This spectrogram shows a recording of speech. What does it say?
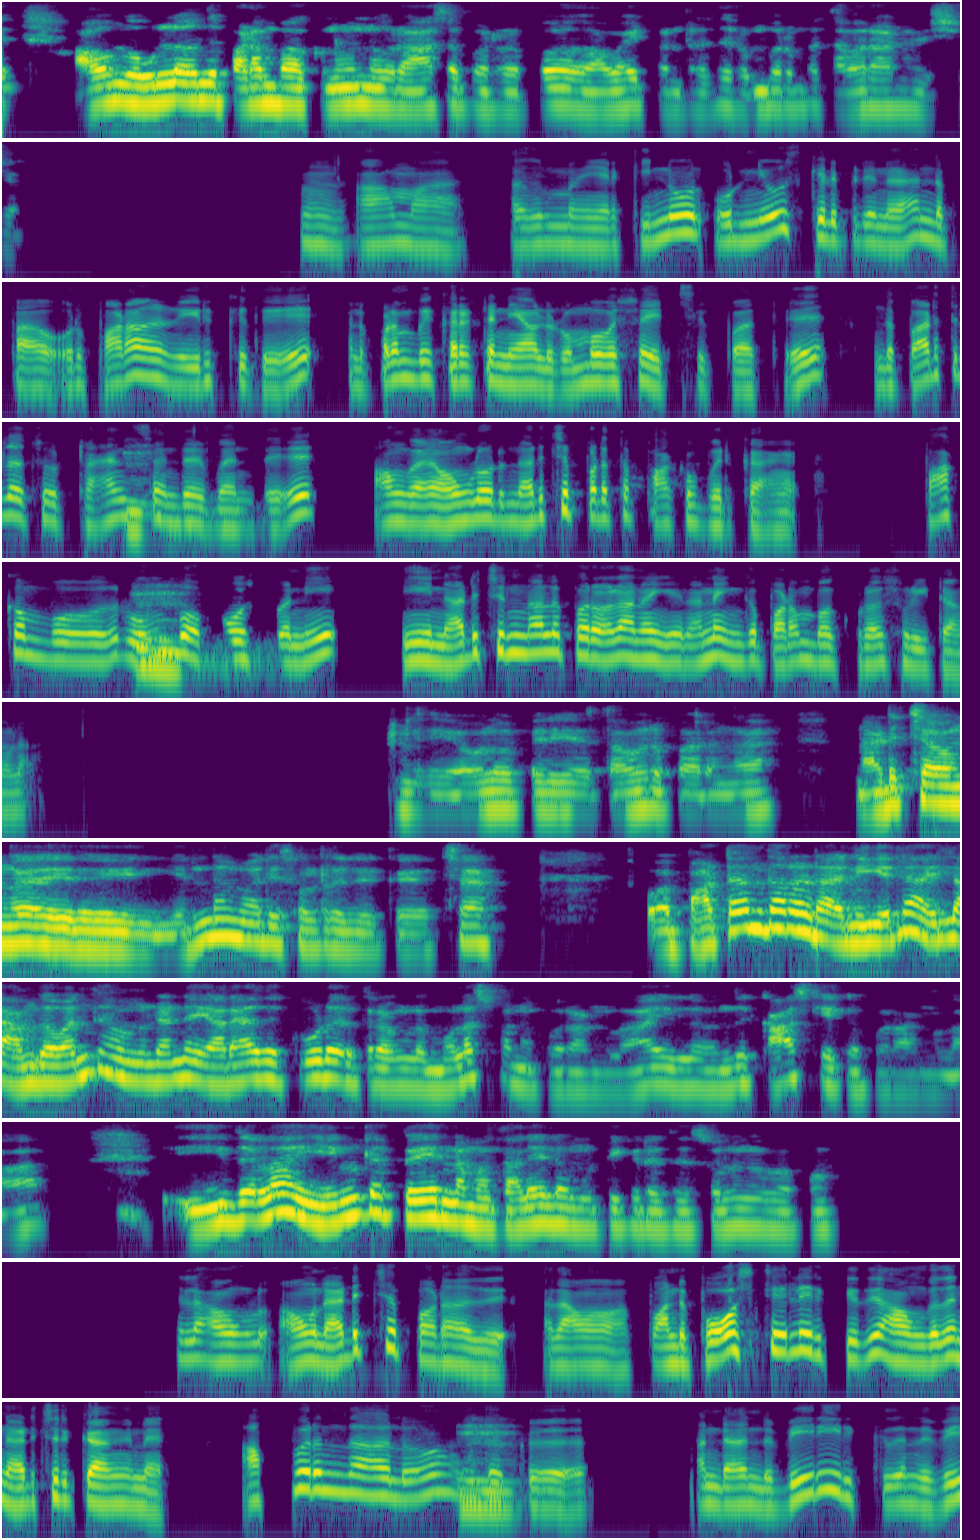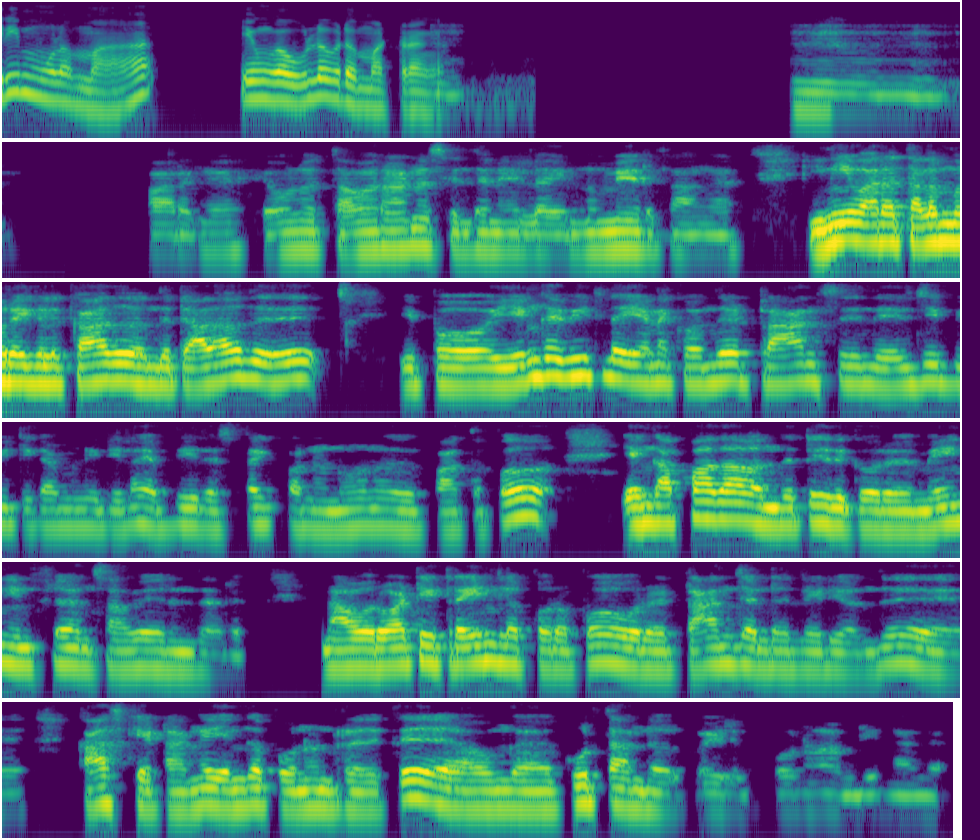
அவங்க உள்ள வந்து படம் பார்க்கணும்னு ஒரு ஆசைப்படுறப்போ அவாய்ட் பண்றது ரொம்ப ரொம்ப தவறான விஷயம். ம் ஆமா. அது. எனக்கு இன்னொரு ஒரு நியூஸ் கேள்விப்பட்டேன்னா இந்த ப ஒரு படம் இருக்குது. அந்த படம் போய் கரெக்டாக ஞாபகம். ரொம்ப வருஷம் ஆயிடுச்சு பார்த்து. அந்த படத்துல டிரான்ஸ்ஜெண்டர் வந்து அவங்க அவங்களோட நடிச்ச படத்தை பார்க்க போயிருக்காங்க. பார்க்கும்போது ரொம்ப அப்போஸ் பண்ணி நீ நடிச்சிருந்தாலும் பரவாயில்ல ஆனா ஆனா இங்க படம் பார்க்க கூடாது சொல்லிட்டாங்களா இது எவ்வளவு பெரிய தவறு பாருங்க. நடிச்சவங்க இது என்ன மாதிரி சொல்றது இருக்கு ச்சே. பட்டம் தானடா. நீ என்ன இல்ல அங்க வந்து அவங்க என்ன யாராவது கூட இருக்கிறவங்கள மொலஸ் பண்ண போறாங்களா? இல்ல வந்து காசு கேட்க போறாங்களா? இதெல்லாம் எங்க பேர் நம்ம தலையில முட்டிக்கிறது? சொல்லுங்க பாப்போம். இல்ல அவங்க அவங்க நடிச்ச படம் அது. அது அவன் அந்த போஸ்டர்ல இருக்குது அவங்க தான் நடிச்சிருக்காங்கன்னு. அப்ப இருந்தாலும் அந்த ம். கு- அந்த அந்த வெறி இருக்குது. அந்த வெறி மூலமா இவங்க உள்ள விட மாட்டாங்க பாருங்க. எவ்வளவு தவறான சிந்தனையில இன்னுமே இருக்காங்க. இனி வர தலைமுறைகளுக்காவது வந்துட்டு அதாவது இப்போ எங்க வீட்ல எனக்கு வந்து டிரான்ஸ் இந்த எல்ஜிபிடி கம்யூனிட்டி எல்லாம் எப்படி ரெஸ்பெக்ட் பண்ணணும்னு பார்த்தப்போ எங்க அப்பா தான் வந்துட்டு இதுக்கு ஒரு மெயின் இன்ஃப்ளூயன்ஸாவே இருந்தாரு. நான் ஒரு வாட்டி ட்ரெயின்ல போறப்போ ஒரு டிரான்ஸ்ஜெண்டர் லேடி வந்து காசு கேட்டாங்க எங்க போகணுன்றதுக்கு அவங்க கூத்தாண்டவர் கோயிலுக்கு போகணும் அப்படின்னாங்க.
